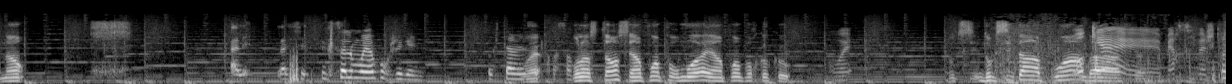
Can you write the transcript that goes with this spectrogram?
Non. Là, c'est, c'est le seul moyen pour que je gagne. Faut que Ouais. Pour l'instant, c'est un point pour moi et un point pour Coco. Ouais. Donc si, donc si t'as un point, ok, bah. merci C'est Vachki. pas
